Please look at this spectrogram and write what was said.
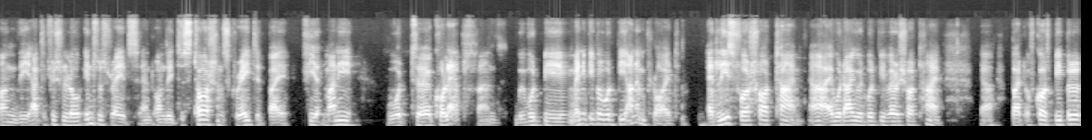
on the artificial low interest rates and on the distortions created by fiat money would uh, collapse and we would be many people would be unemployed at least for a short time yeah, i would argue it would be very short time yeah but of course people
